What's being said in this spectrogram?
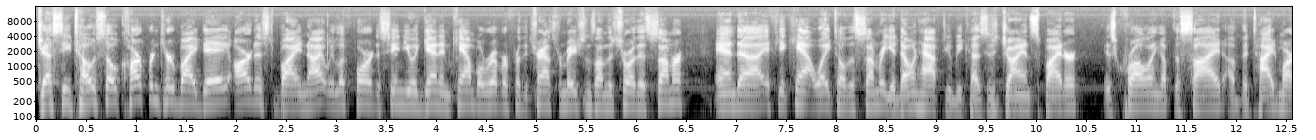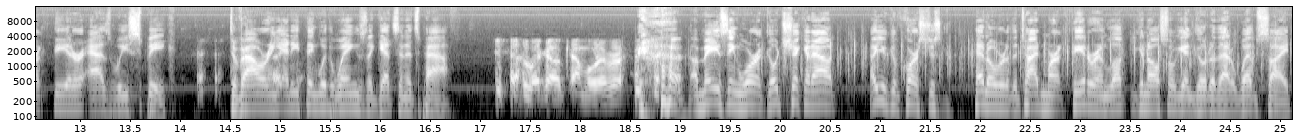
Jesse Toso, carpenter by day, artist by night. We look forward to seeing you again in Campbell River for the transformations on the shore this summer. And uh, if you can't wait till the summer, you don't have to because his giant spider is crawling up the side of the Tidemark Theater as we speak, devouring anything with wings that gets in its path. Yeah, look out, Campbell River. Amazing work. Go check it out. You can, of course, just head over to the Tidemark Theater and look. You can also, again, go to that website,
